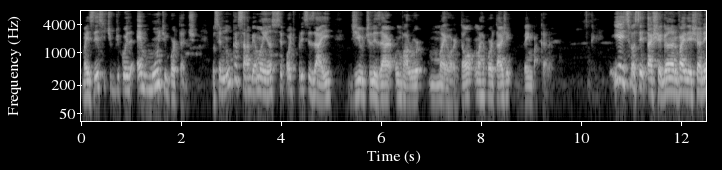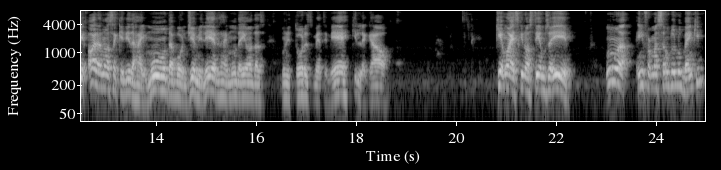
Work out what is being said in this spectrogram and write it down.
Mas esse tipo de coisa é muito importante. Você nunca sabe amanhã se você pode precisar aí de utilizar um valor maior. Então, uma reportagem bem bacana. E aí, se você está chegando, vai deixando aí. Olha a nossa querida Raimunda. Bom dia, Milheiros. Raimunda aí é uma das monitoras do MetaMR. Que legal. Que mais que nós temos aí? Uma informação do Nubank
